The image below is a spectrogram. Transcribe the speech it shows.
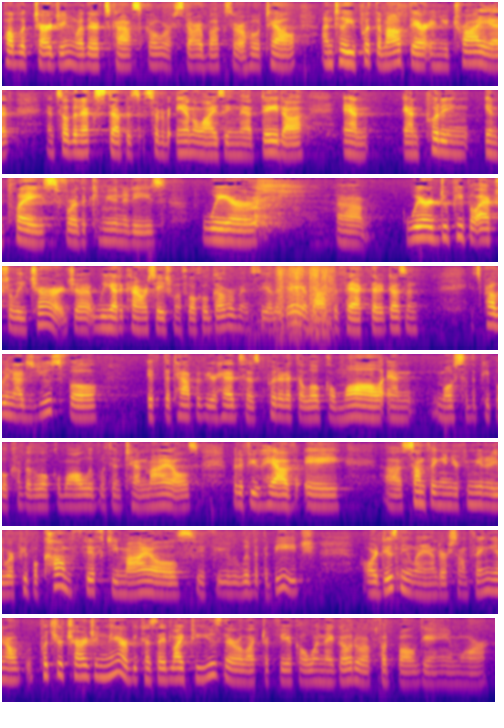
public charging, whether it's Costco or Starbucks or a hotel, until you put them out there and you try it. And so the next step is sort of analyzing that data and, and putting in place for the communities where, uh, where do people actually charge. Uh, we had a conversation with local governments the other day about the fact that it doesn't, it's probably not as useful if the top of your head says put it at the local mall and most of the people who come to the local mall live within 10 miles. But if you have a uh, something in your community where people come 50 miles if you live at the beach or Disneyland or something, you know, put your charging there because they'd like to use their electric vehicle when they go to a football game or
